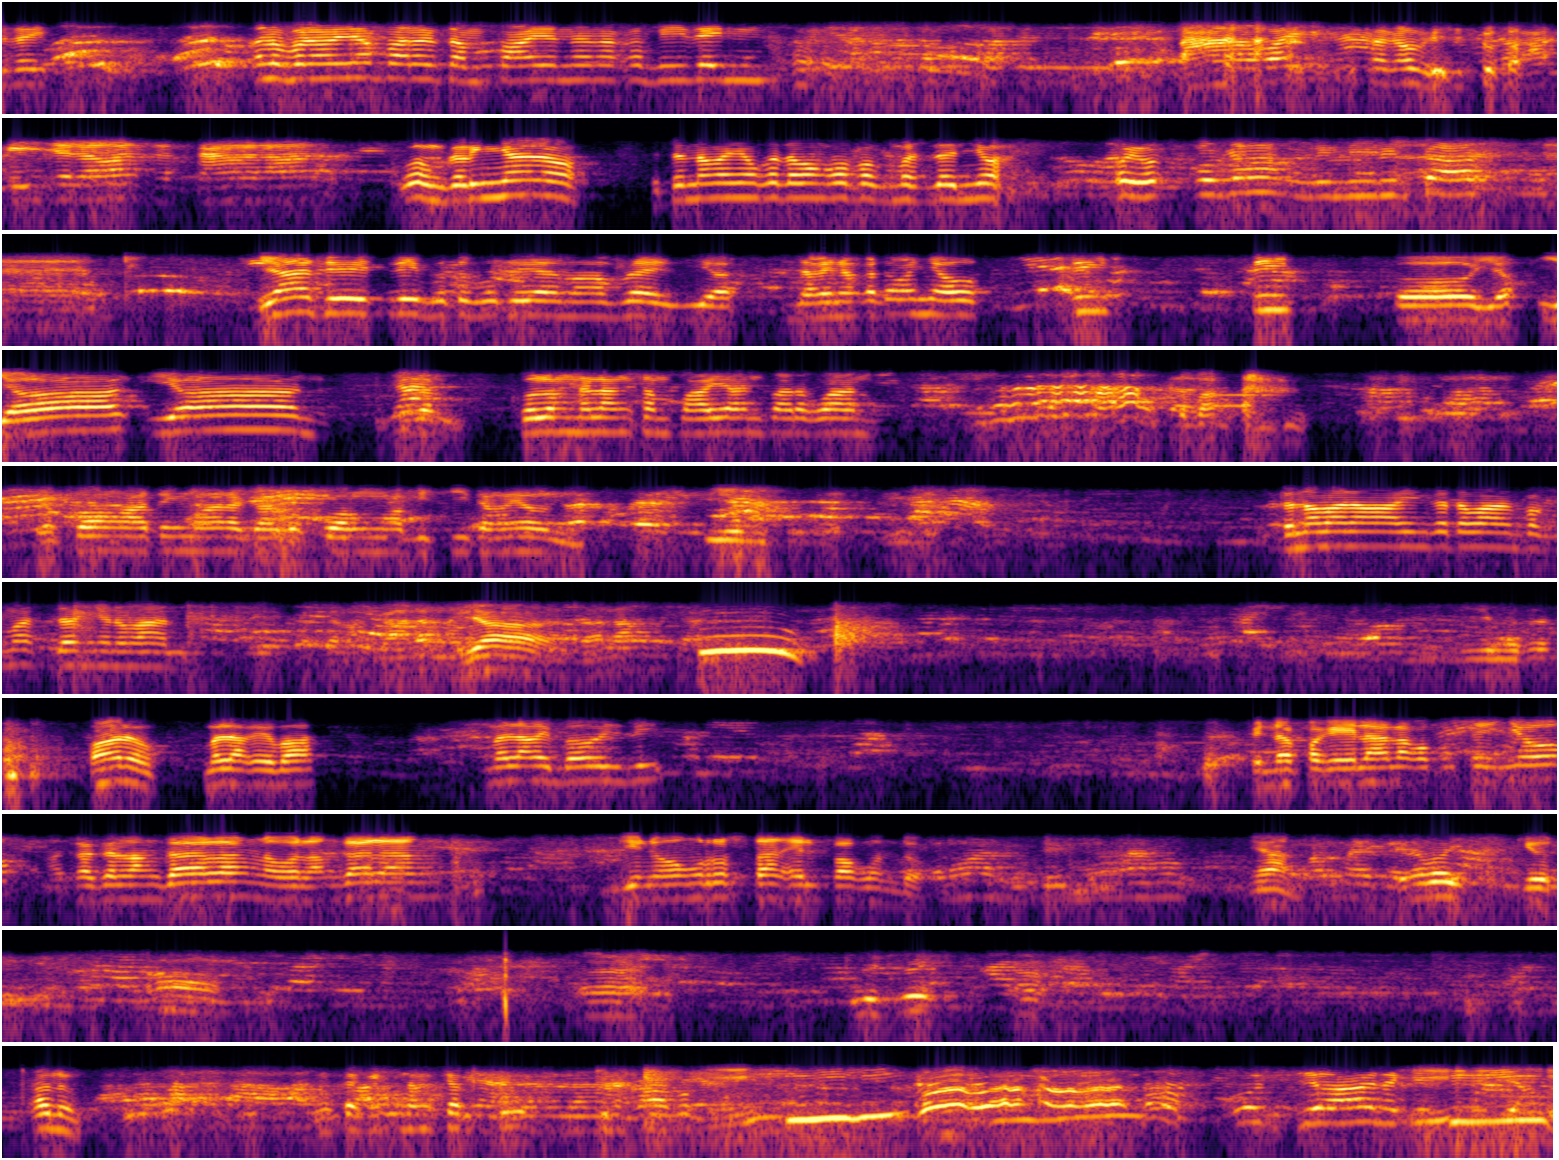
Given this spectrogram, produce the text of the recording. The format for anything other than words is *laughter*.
kasi. Ano ba naman yan? Parang sampayan na nakabilin. Taway. Nakabilo. Nakakidya naman. Tama naman. Wow, ang galing niya, no? Ito naman yung katawan ko pag masdan nyo. Uy, huwag ka nga. Nililit ka. Yan, si H3. Buto-buto yan, mga friends. Yeah. Laki ng katawan niya, oh. See? See? Oh, ya yan, yan. Yan. Kulang na lang sampayan para kuhan. Diba? *laughs* Yan po ang ating mga nagagap po ang mga bisita ngayon. Yun. Ito naman ang aking katawan pag masdan nyo naman. Yan. Woo! Paano? Malaki ba? Malaki ba, Wesley? Pinapakilala ko po sa inyo ang kagalang-galang na walang galang Ginoong Rostan El Facundo. Yan. Cute. Ano? Ang sakit ng chat ko. Kinakabag. Oh, dyan. Nagkikiyang.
